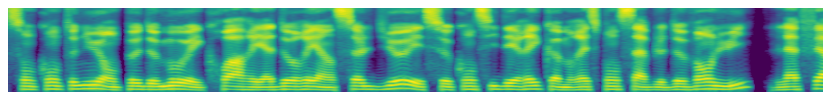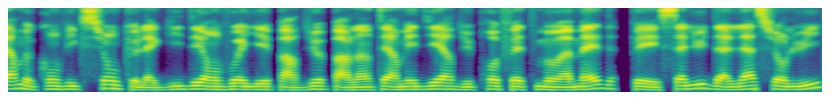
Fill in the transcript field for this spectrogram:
Son contenu en peu de mots est croire et adorer un seul Dieu et se considérer comme responsable devant lui, la ferme conviction que la guidée envoyée par Dieu par l'intermédiaire du prophète Mohammed, paix et salut d'Allah sur lui,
